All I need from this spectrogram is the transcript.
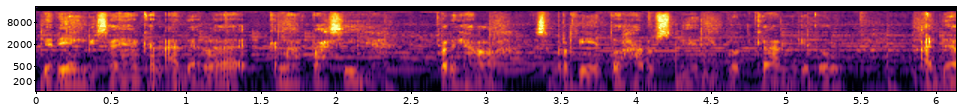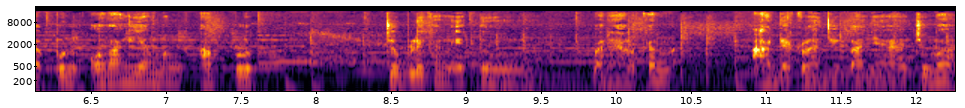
Jadi yang disayangkan adalah kenapa sih perihal seperti itu harus diributkan gitu. Adapun orang yang mengupload cuplikan itu padahal kan ada kelanjutannya cuma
